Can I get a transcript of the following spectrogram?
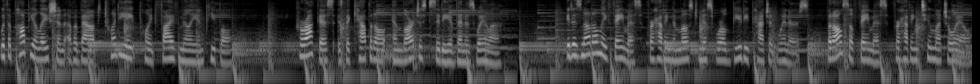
With a population of about 28.5 million people. Caracas is the capital and largest city of Venezuela. It is not only famous for having the most Miss World beauty pageant winners, but also famous for having too much oil.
